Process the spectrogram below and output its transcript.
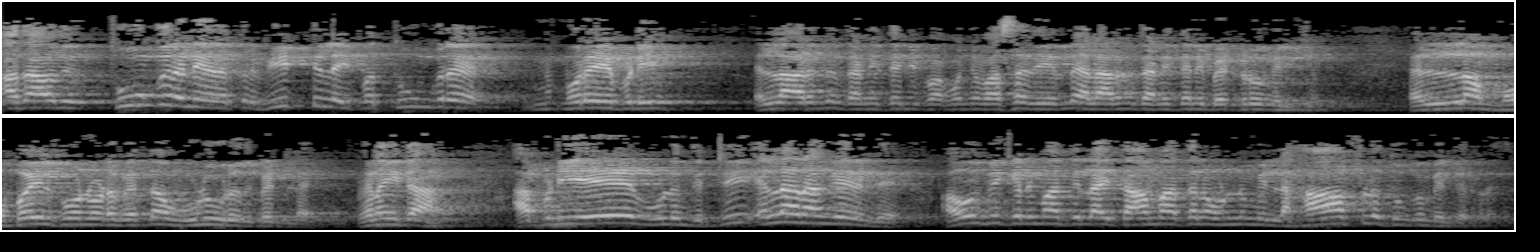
அதாவது தூங்குற நேரத்தில் வீட்டில் இப்ப தூங்குற முறை எப்படி? எல்லாருக்கும் தனித்தனி கொஞ்சம் வசதி இருந்து எல்லாருக்கும் தனித்தனி பெட்ரூம் இருக்கும். எல்லாம் மொபைல் போனோட பேர் தான் உழுவுறது பெட்ல விளங்கிட்டா? அப்படியே விழுந்துட்டு எல்லாரும் அங்க இருந்து அவுபி கலிமாத்தில்லாய் தாமாத்தெல்லாம் ஒண்ணும் இல்ல. ஹாஃப்ல தூக்கம் பேத்துறது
